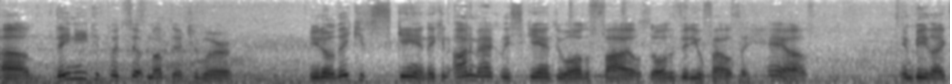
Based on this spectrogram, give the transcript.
um, they need to put something up there to where, you know, they can scan, they can automatically scan through all the files, all the video files they have, and be like,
